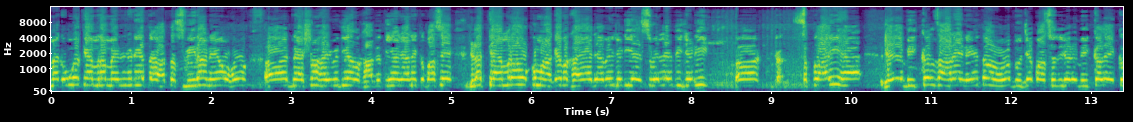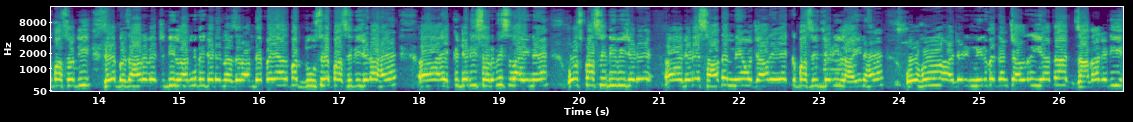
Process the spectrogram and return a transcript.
ਮੈਂ ਕਹੂੰਗਾ ਕੈਮਰਾਮੈਨ ਜਿਹੜੀਆਂ ਤ- ਤਸਵੀਰਾਂ ਨੇ ਉਹ ਅਹ, ਨੈਸ਼ਨਲ ਹਾਈਵੇ ਦੀਆਂ ਵਿਖਾ ਦਿੱਤੀਆਂ ਜਾਣ ਇੱਕ ਪਾਸੇ ਜਿਹੜਾ ਕੈਮਰਾ ਉਹ ਘੁਮਾ ਕੇ ਵਿਖਾਇਆ ਜਾਵੇ ਜਿਹੜੀ ਇਸ ਵੇਲੇ ਦੀ ਜਿਹੜੀ ਸਪਲਾਈ ਹੈ ਜਿਹੜੇ ਵਹੀਕਲਸ ਆ ਰਹੇ ਨੇ ਤਾਂ ਉਹ ਦੂਜੇ ਪਾਸੇ ਦੀ ਜਿਹੜੇ ਵਹੀਕਲ ਇੱਕ ਪਾਸੇ ਦੀ ਜਿਹੜੇ ਬਾਜ਼ਾਰ ਵਿੱਚ ਦੀ ਲੰਘਦੇ ਜਿਹੜੇ ਨਜ਼ਰ ਆਉਂਦੇ ਪਏ ਆ ਪਰ ਦੂਸਰੇ ਪਾਸੇ ਦੀ ਜਿਹੜਾ ਹੈ ਅਹ, ਇੱਕ ਜਿਹੜੀ ਸਰਵਿਸ ਲਾਈਨ ਹੈ ਉਸ ਪਾਸੇ ਦੀ ਵੀ ਜਿਹੜੇ ਅਹ, ਜਿਹੜੇ ਸਾਧਨ ਨੇ ਉਹ ਜਾ ਰਹੇ ਆ। ਇੱਕ ਪਾਸੇ ਦੀ ਜਿਹੜੀ ਲਾਈਨ ਹੈ ਉਹ ਅਹ, ਜਿਹੜੀ ਨਿਰਵਿਘਨ ਚੱਲ ਰਹੀ ਹੈ ਤਾਂ ਜ਼ਿਆਦਾ ਜਿਹੜੀ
